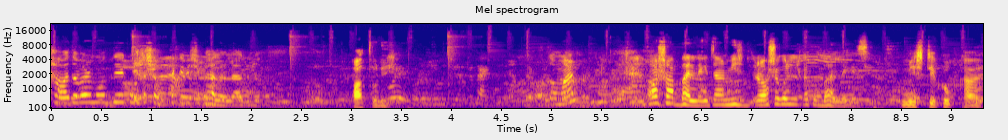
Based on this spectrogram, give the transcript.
খাওয়া দাওয়ার মধ্যে কোনটা সব থেকে বেশি ভালো লাগল? পাতুরি। তোমার? আমার সব ভালো লেগেছে আমার রসগোল্লাটা খুব ভালো লেগেছে। মিষ্টি খুব খায়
